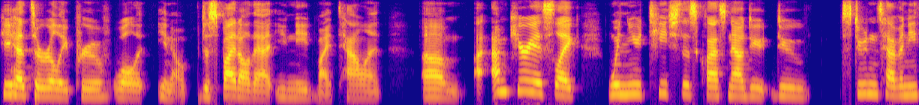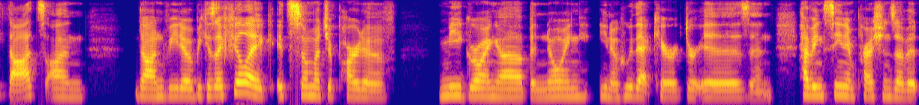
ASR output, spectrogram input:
he had to really prove, well, you know, despite all that, you need my talent. Um, I- I'm curious, like when you teach this class now, do do students have any thoughts on Don Vito? Because I feel like it's so much a part of me growing up and knowing, you know, who that character is and having seen impressions of it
